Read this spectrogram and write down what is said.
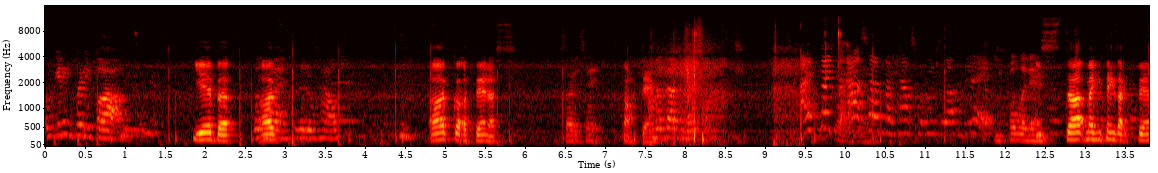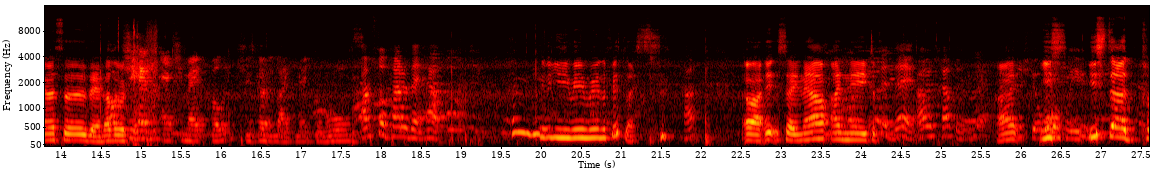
I'm getting pretty far Yeah, but with I've my little house. I've got a furnace. So does he. Oh I'm damn! about to make one. I've made the outside of my house what we do after that. You fill it in. You start making things like furnaces and Oh, other. she hasn't actually made it fully. She's got to like make the walls. I'm still part of that house. You you were in the first place. Huh? Alright, let's. Now I need to. I was helping. I finished your you wall s- for you. you started pr-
